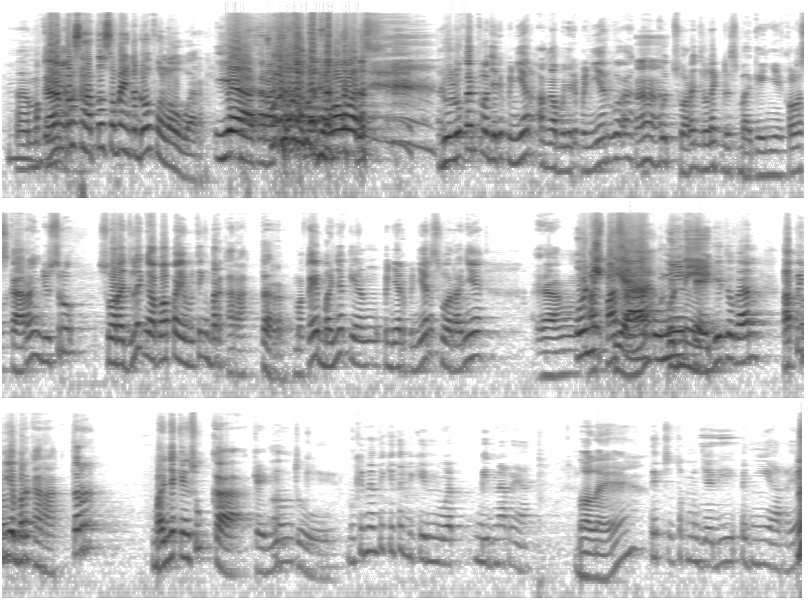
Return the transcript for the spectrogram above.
Nah, makanya Karakter satu sama yang kedua follower. Iya, karakter sama followers. Dulu kan kalau jadi penyiar, ah nggak mau jadi penyiar gua ah, takut suara jelek dan sebagainya. Kalau sekarang justru suara jelek nggak apa-apa, yang penting berkarakter. Makanya banyak yang penyiar-penyiar suaranya yang Unik ya, unik, unik. kayak gitu kan. Tapi dia berkarakter, banyak yang suka kayak gitu. Oke. Mungkin nanti kita bikin webinar ya. Boleh. Tips untuk menjadi penyiar ya.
